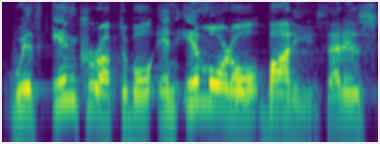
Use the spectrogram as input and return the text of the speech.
with incorruptible and immortal bodies. That is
